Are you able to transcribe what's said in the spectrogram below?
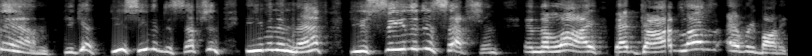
them. You get? Do you see the deception even in that? Do you see the deception in the lie that God loves everybody?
